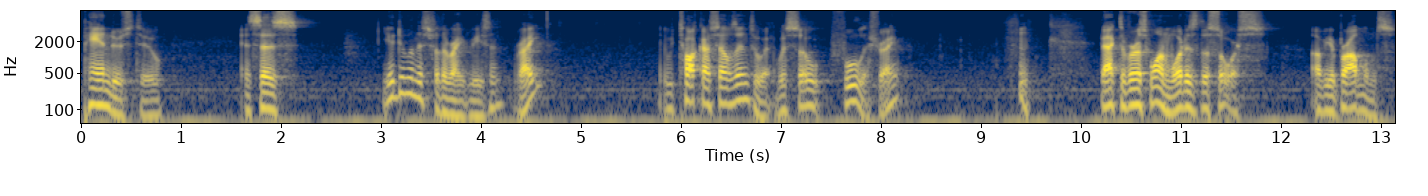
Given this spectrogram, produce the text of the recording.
panders to, and says, You're doing this for the right reason, right? We talk ourselves into it. We're so foolish, right? Hmm. Back to verse 1 what is the source of your problems?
